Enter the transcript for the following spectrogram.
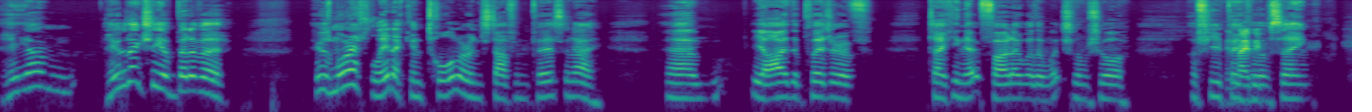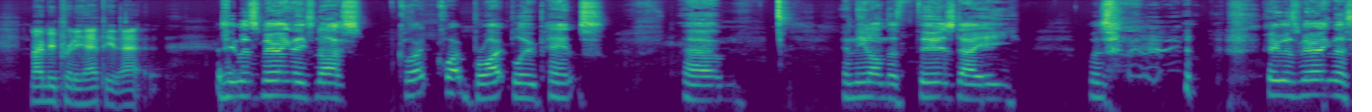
He um he was actually a bit of a he was more athletic and taller and stuff in person, eh? Um, yeah, I had the pleasure of taking that photo with him, which I'm sure a few people made me- have seen. Made me pretty happy that He was wearing these nice, quite quite bright blue pants. Um, and then on the Thursday, he was he was wearing this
